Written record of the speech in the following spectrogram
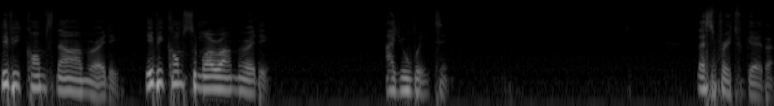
If he comes now, I'm ready. If he comes tomorrow, I'm ready. Are you waiting? Let's pray together.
